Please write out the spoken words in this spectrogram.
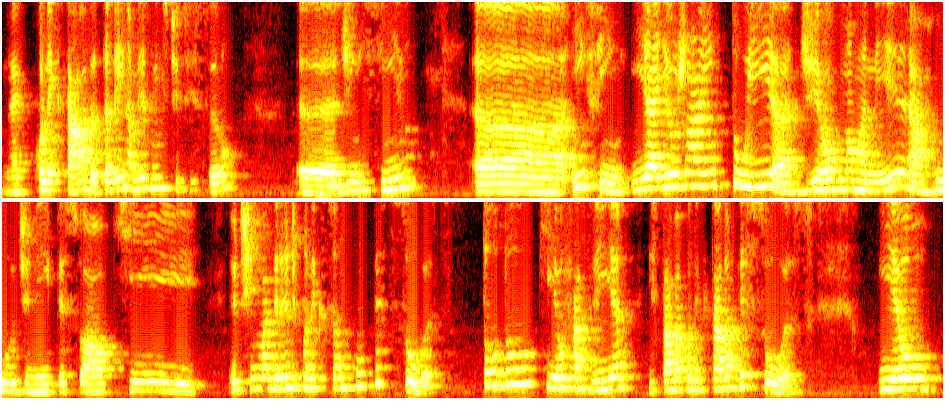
né, conectada também na mesma instituição uh, de ensino. Uh, enfim, e aí eu já intuía de alguma maneira, Rudney, pessoal, que eu tinha uma grande conexão com pessoas. Tudo que eu fazia estava conectado a pessoas. E eu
